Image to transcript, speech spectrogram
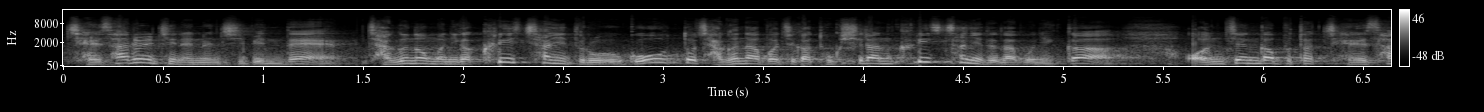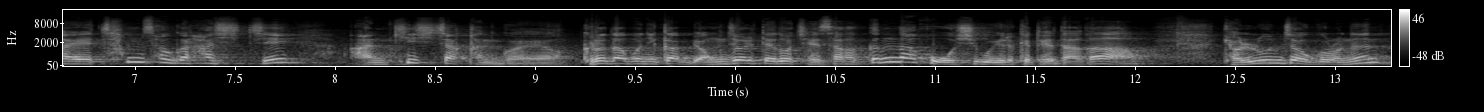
제사를 지내는 집인데 작은 어머니가 크리스찬이 들어오고 또 작은 아버지가 독실한 크리스찬이 되다 보니까 언젠가부터 제사에 참석을 하시지 않기 시작한 거예요. 그러다 보니까 명절 때도 제사가 끝나고 오시고 이렇게 되다가 결론적으로는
